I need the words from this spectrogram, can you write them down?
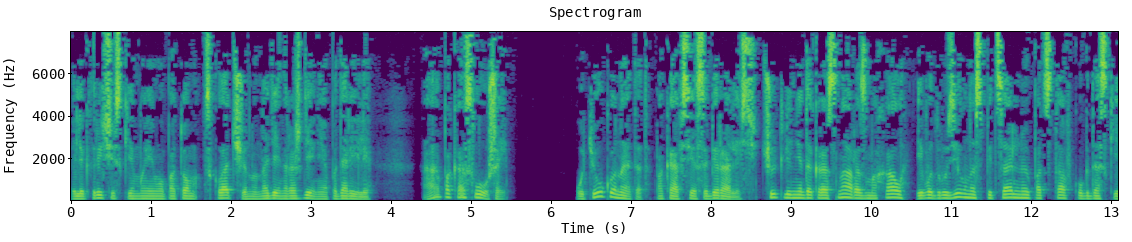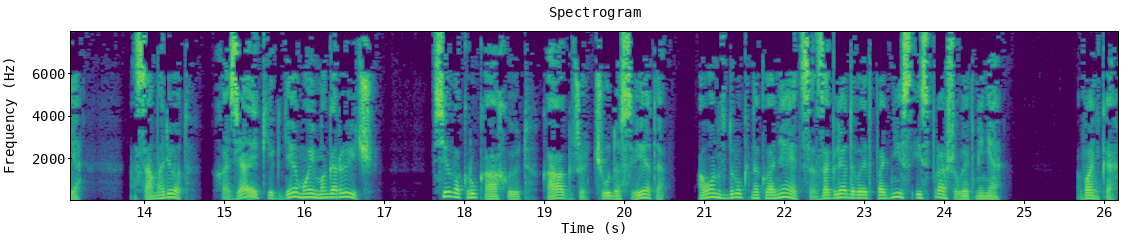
Электрические мы ему потом в складчину на день рождения подарили. А пока слушай. Утюг он этот, пока все собирались, чуть ли не до красна размахал и водрузил на специальную подставку к доске. А сам орет. «Хозяйки, где мой Магарыч?» Все вокруг ахают. Как же, чудо света! А он вдруг наклоняется, заглядывает под низ и спрашивает меня. «Ванька,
